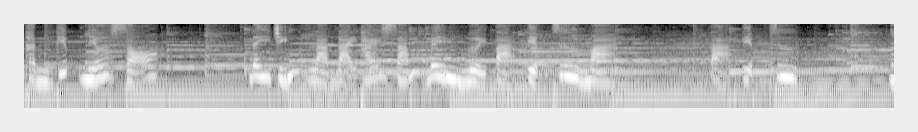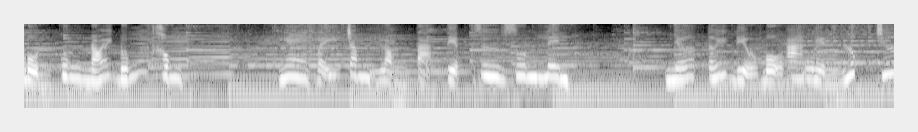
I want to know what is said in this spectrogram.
Thần thiếp nhớ rõ. Đây chính là đại thái giám bên người tả tiệp dư mà. Tả tiệp dư, Bổn cung nói đúng không? Nghe vậy trong lòng tả tiệp dư run lên. Nhớ tới điệu bộ A huyền lúc trước.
